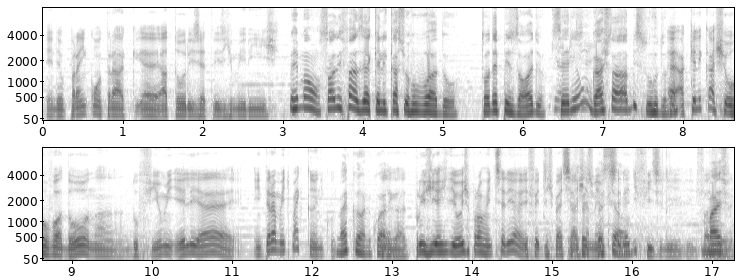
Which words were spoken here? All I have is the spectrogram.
entendeu? Pra encontrar é, atores e atrizes de mirins. Irmão, só de fazer aquele cachorro voador todo episódio Que seria um gasto absurdo, É, né? aquele cachorro voador na- do filme, ele é inteiramente mecânico. Mecânico, Tá é. ligado? Pros dias de hoje, provavelmente seria efeitos especiais Efeito também, o que especial. seria difícil de, de fazer. Mas, né?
